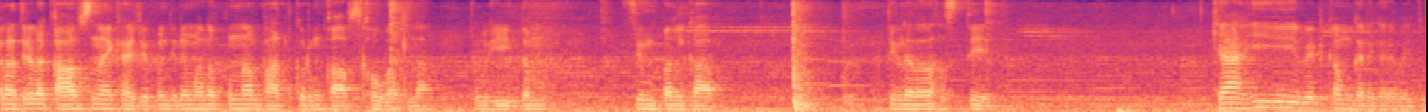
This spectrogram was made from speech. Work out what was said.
रात्रीला काप्स नाही खायचे पण तिने मला पुन्हा भात करून काप्स खाऊ घातला. तो ही एकदम सिंपल काप. तिकडे आता हसते. काही वेट कम करे करे बाई तू.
